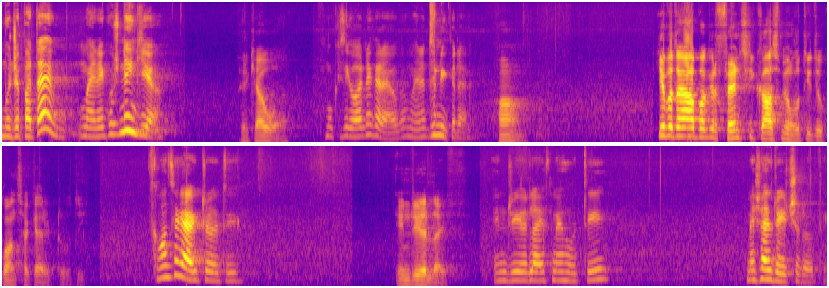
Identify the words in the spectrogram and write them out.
मुझे पता है मैंने कुछ नहीं किया। फिर क्या हुआ? वो किसी और ने कराया होगा मैंने तो नहीं कराया। हाँ। ये बताएँ आप अगर फ्रेंड्स की कास्ट में होती तो कौन सा कैरेक्टर होती? कौन सा कैरेक्टर होती? In real life in real life में होती मैं शायद रेचल होती।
